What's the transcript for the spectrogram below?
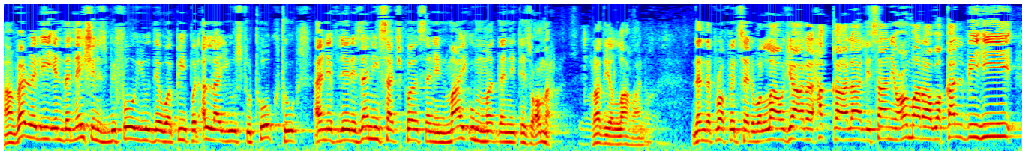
uh, verily in the nations before you there were people Allah used to talk to and if there is any such person in my ummah then it is Umar radiallahu anhu. Then the Prophet said, ja'ala al-haqqa ala lisani Umar wa qalbihi.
